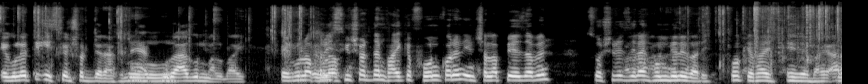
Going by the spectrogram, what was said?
এগুলো একটু স্ক্রিনশট দিয়ে রাখেন হ্যাঁ? পুরো আগুন মাল ভাই। এগুলো এগুলো- স্ক্রিনশট দেন ভাইকে ফোন করেন ইনশাল্লাহ পেয়ে যাবেন। চৌষট্টি জেলায় হোম ডেলিভারি ওকে ভাই। এই যে ভাই আর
